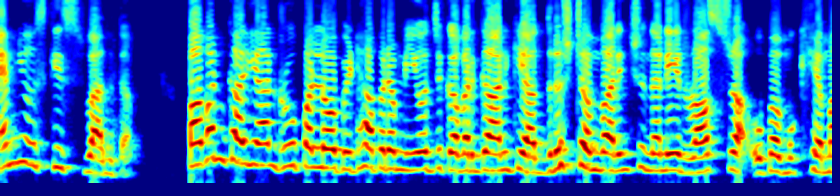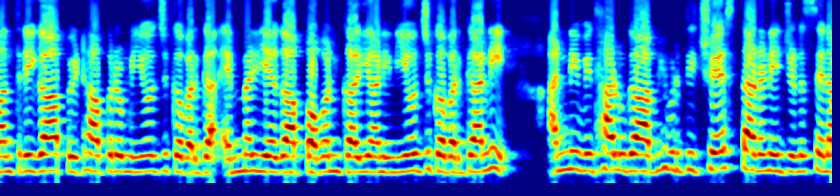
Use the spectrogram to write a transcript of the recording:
ఎం న్యూస్కి స్వాగతం. పవన్ కళ్యాణ్ రూపంలో పిఠాపురం నియోజకవర్గానికి అదృష్టం వరించిందని రాష్ట్ర ఉప ముఖ్యమంత్రిగా పిఠాపురం నియోజకవర్గ ఎమ్మెల్యేగా పవన్ కళ్యాణ్ నియోజకవర్గాన్ని అన్ని విధాలుగా అభివృద్ధి చేస్తాడని జనసేన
